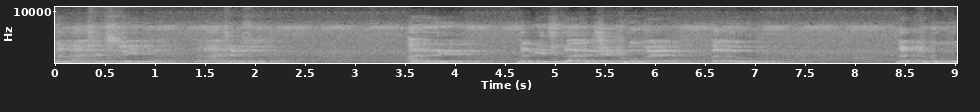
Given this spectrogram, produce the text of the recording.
ನಾನು ಆಚರಿಸಲೇ ಇಲ್ಲ. ನಾನು ಆಚರಿಸುವುದಿಲ್ಲ. ಆದರೆ ನನಗೆ ಸುಧಾಕರ್ ಶೆಟ್ಟು ಒಮ್ಮೆ ಬಂದು ನನ್ನ ಒಂದು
